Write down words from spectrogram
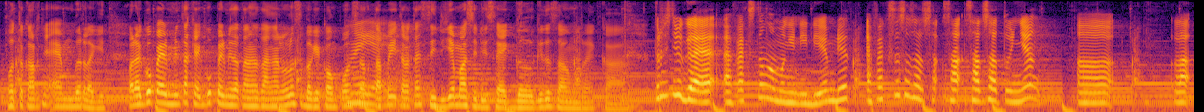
fotokartnya Ember lagi. Padahal gue pengen minta kayak gue pengen minta tanda tangan lu sebagai komposer, Nah, iya, tapi iya. ternyata CD-nya masih disegel gitu sama mereka. Terus juga FX tuh ngomongin EDM, dia FX tuh satu- satu- satu-satunya eh, la-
